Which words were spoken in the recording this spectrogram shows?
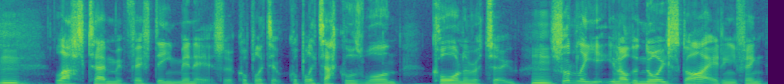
Mm. last 10, 15 minutes, a couple of t- couple of tackles, one corner or two. Mm. Suddenly, you know, the noise started, and you think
